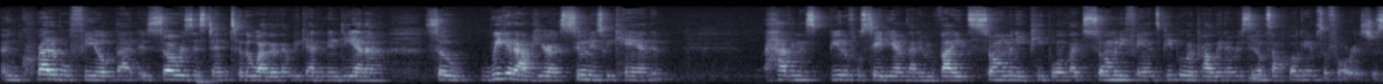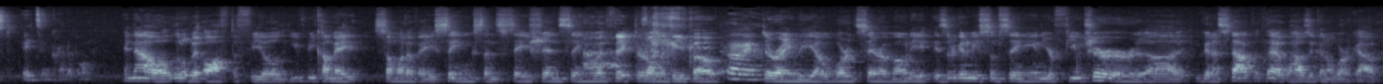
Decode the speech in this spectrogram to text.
incredible field that is so resistant to the weather that we get in Indiana. So we get out here as soon as we can and having this beautiful stadium that invites so many people, invites so many fans, people who have probably never seen Yep. softball games before. It's just, it's incredible. And now a little bit off the field, you've become a somewhat of a singing sensation, singing with Victor Oladipo Oh yeah. during the award ceremony. Is there going to be some singing in your future, or uh, you going to stop with that? How's it going to work out?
